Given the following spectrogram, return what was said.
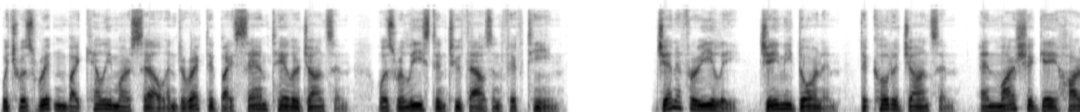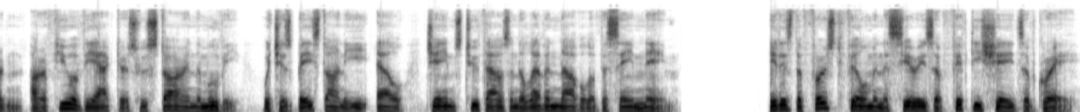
which was written by Kelly Marcel and directed by Sam Taylor Johnson, was released in 2015. Jennifer Ehle, Jamie Dornan, Dakota Johnson, and Marcia Gay Harden are a few of the actors who star in the movie, which is based on E. L. James' 2011 novel of the same name. It is the first film in the series of Fifty Shades of Grey.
